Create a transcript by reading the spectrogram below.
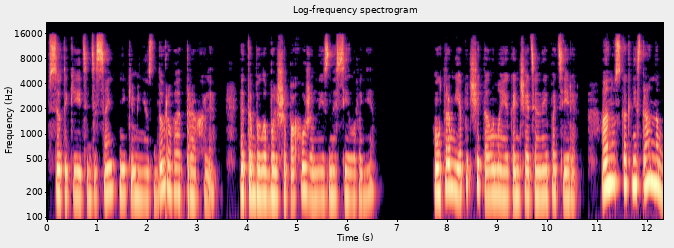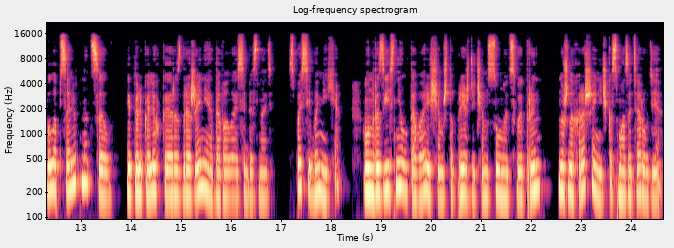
Все-таки эти десантники меня здорово оттрахали. Это было больше похоже на изнасилование. Утром я подсчитала мои окончательные потери. Анус, как ни странно, был абсолютно цел, и только легкое раздражение давало о себе знать. Спасибо Михе. Он разъяснил товарищам, что прежде чем сунуть свой трын, нужно хорошенечко смазать орудие.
